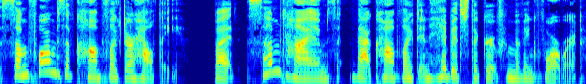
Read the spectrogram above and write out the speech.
Some forms of conflict are healthy, but sometimes that conflict inhibits the group from moving forward.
